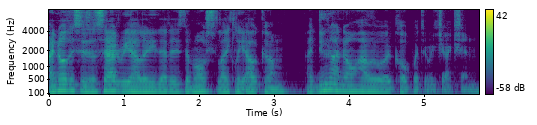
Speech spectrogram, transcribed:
I know this is a sad reality that is the most likely outcome. I do not know how I would cope with the rejection.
